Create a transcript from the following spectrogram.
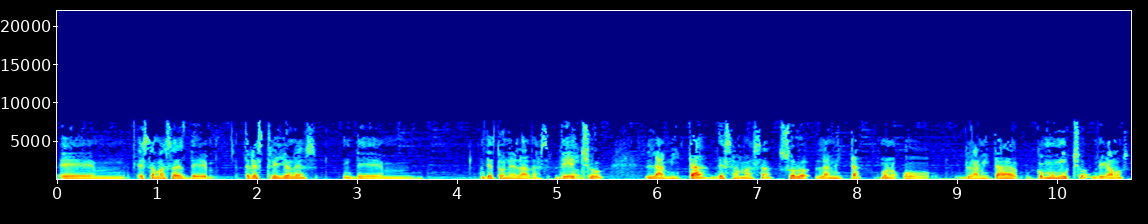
Eh, esta masa es de 3 trillones de, toneladas. De hecho, la mitad de esa masa, solo la mitad, bueno, o la mitad como mucho, digamos,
